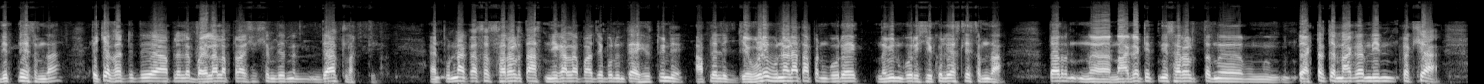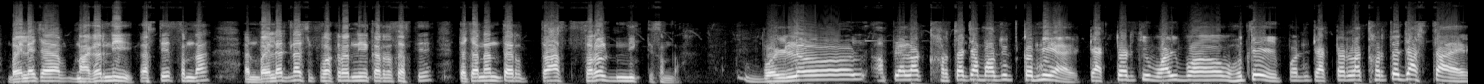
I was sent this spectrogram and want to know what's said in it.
देत नाही समजा. त्याच्यासाठी ते आपल्याला बैलाला प्रशिक्षण देणं द्यावंच लागते. आणि पुन्हा कसं सरळ तास निघाला पाहिजे म्हणून त्या हेतूने आपल्याला जेवढे उन्हाळ्यात आपण गोरे नवीन गोरे शिकवले असले समजा तर नागटीतनी सरळ तर ट्रॅक्टरच्या नागरणीपेक्षा बैलाच्या नांगरणी असते समजा आणि बैलांनाच वक्रणी करत असते त्याच्यानंतर तास सरळ निघते समजा. बैल आपल्याला खर्चाच्या बाजूत कमी आहे. ट्रॅक्टरची वाई ब- होते पण ट्रॅक्टरला खर्च जास्त आहे.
